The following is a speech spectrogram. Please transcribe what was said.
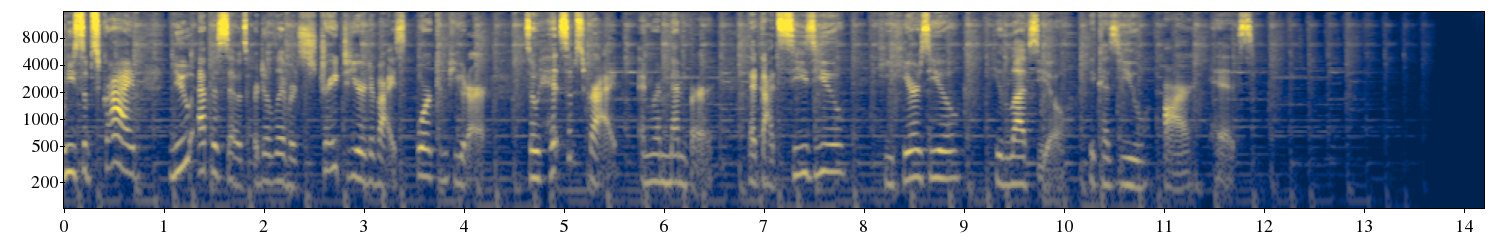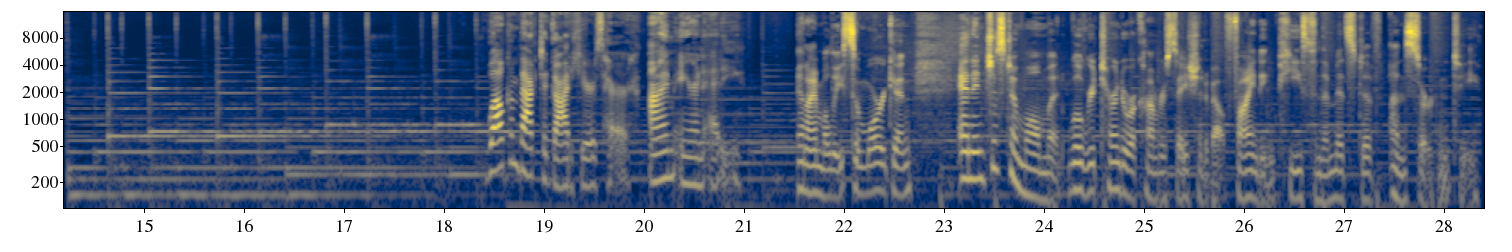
When you subscribe, new episodes are delivered straight to your device or computer. So hit subscribe and remember that God sees you, He hears you, He loves you because you are His. Welcome back to God Hears Her. I'm Erin Eddy. And I'm Elisa Morgan. And in just a moment, we'll return to our conversation about finding peace in the midst of uncertainty.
